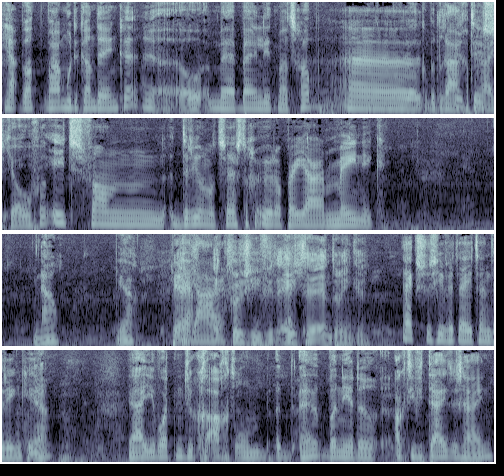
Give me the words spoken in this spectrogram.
Ja. Wat, waar moet ik aan denken eh, oh, bij een lidmaatschap? Eh, Welke bedragen praat je over? Iets van 360 euro per jaar, meen ik. Nou, ja, per Ja. jaar. Exclusief het eten en drinken. Exclusief het eten en drinken, ja. Ja. Ja, je wordt natuurlijk geacht om, eh, hè, wanneer er activiteiten zijn,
